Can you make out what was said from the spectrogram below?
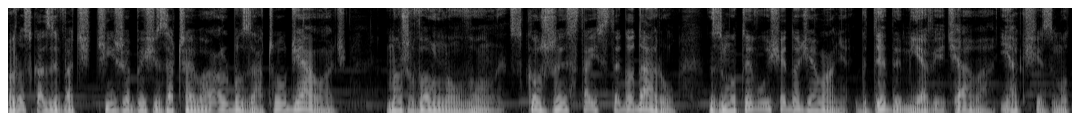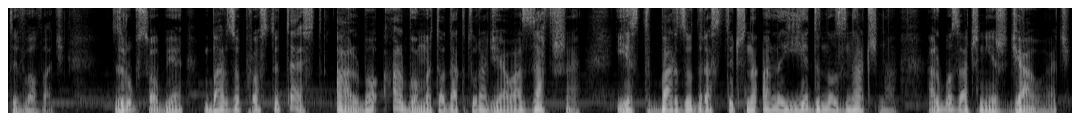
rozkazywać ci, żebyś zaczęła albo zaczął działać. Masz wolną wolę. Skorzystaj z tego daru. Zmotywuj się do działania. Gdybym ja wiedziała, jak się zmotywować. Zrób sobie bardzo prosty test. Albo, albo metoda, która działa zawsze. Jest bardzo drastyczna, ale jednoznaczna. Albo zaczniesz działać,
